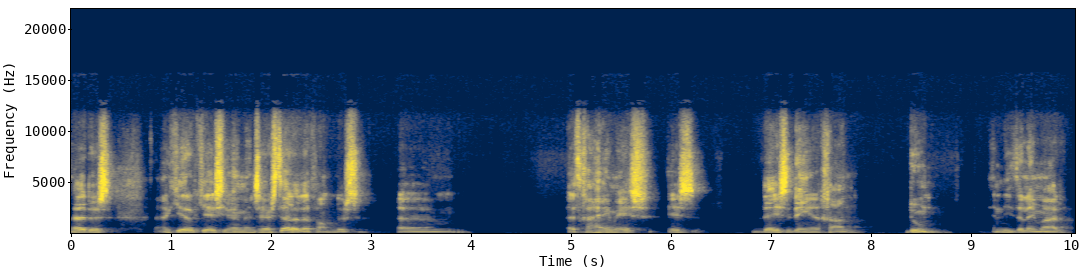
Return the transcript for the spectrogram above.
dus een keer op keer zien we mensen herstellen daarvan. Dus um, het geheim is, is deze dingen gaan doen. En niet alleen maar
